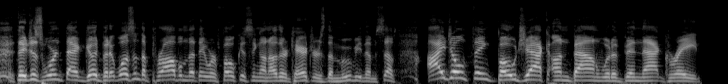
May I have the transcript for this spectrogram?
they just weren't that good. But it wasn't the problem that they were focusing on other characters, the movie themselves. I don't think think Bojack Unbound would have been that great,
